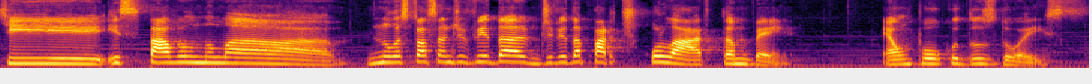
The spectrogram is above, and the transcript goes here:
que estavam numa, numa situação de vida, de vida particular também. É um pouco dos dois.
